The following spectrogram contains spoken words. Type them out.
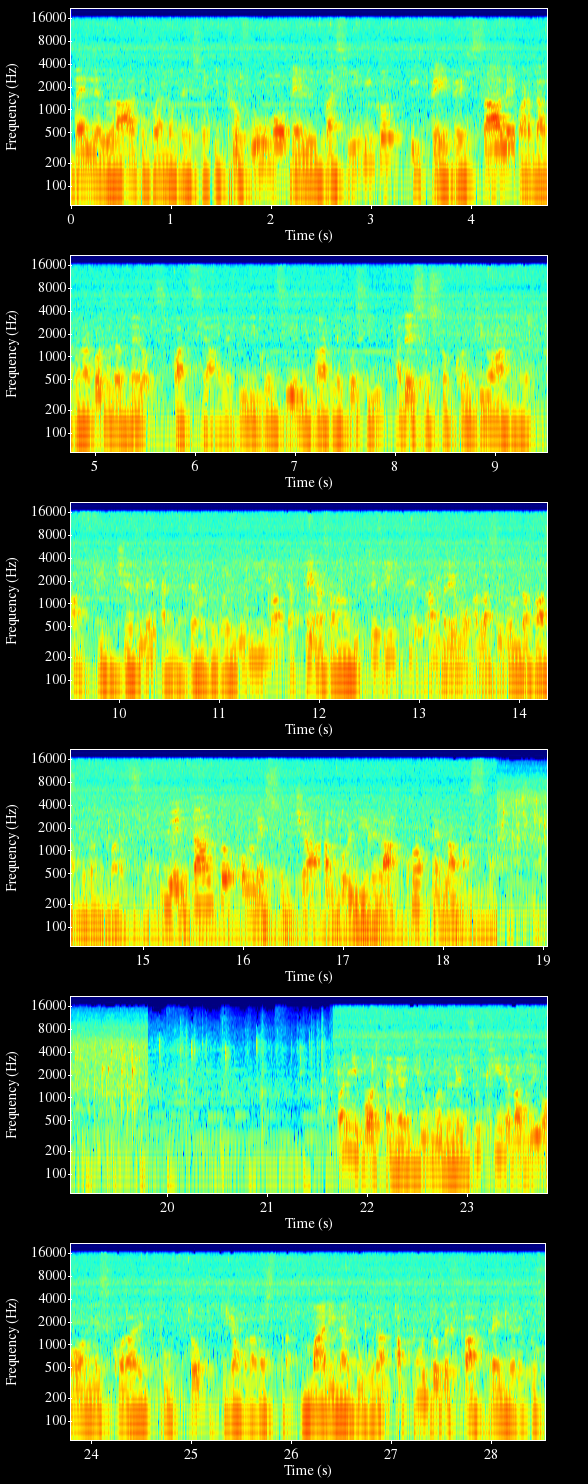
belle dorate, poi hanno preso il profumo del basilico, il pepe, il sale, guardate una cosa davvero spaziale. Io vi consiglio di farle così. Adesso sto continuando a friggerle all'interno dell'olio d'oliva e appena saranno tutte fritte andremo alla seconda fase della preparazione. Io intanto ho messo già a bollire l'acqua per la pasta. Ogni volta che aggiungo delle zucchine vado di nuovo a mescolare il tutto, diciamo la nostra marinatura, appunto per far prendere questo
